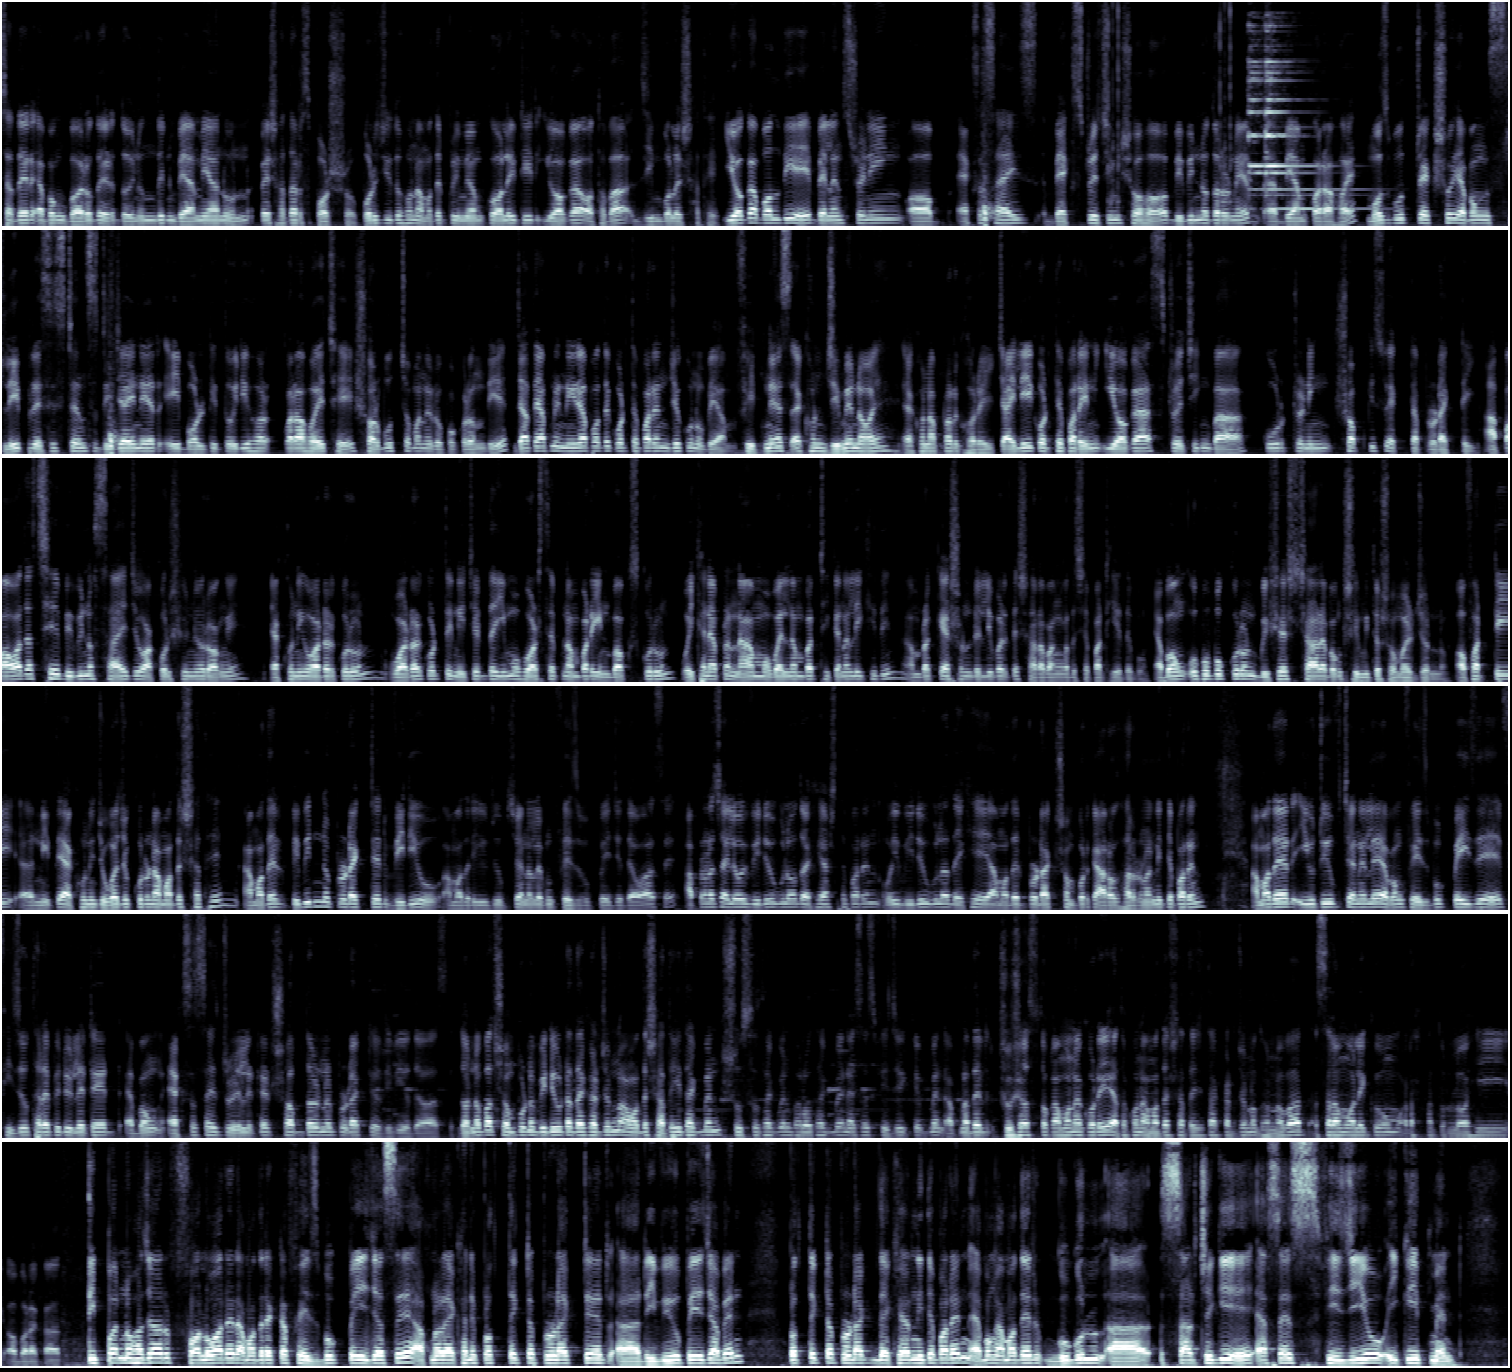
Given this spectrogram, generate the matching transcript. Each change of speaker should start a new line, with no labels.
বাচ্চাদের এবং বড়দের দৈনন্দিন ব্যায়ামে আনুন পেশাদার স্পর্শ। পরিচিত হন আমাদের প্রিমিয়াম কোয়ালিটির ইয়োগা অথবা জিম বলের সাথে। ইয়োগা বল দিয়ে balance training of exercise, back stretching সহ বিভিন্ন ধরনের ব্যায়াম করা হয়। মজবুত টেকসই এবং স্লিপ রেসিস্ট্যান্স ডিজাইনের এই বলটি তৈরি করা হয়েছে সর্বোচ্চ মানের উপকরণ দিয়ে, যাতে আপনি নিরাপদে করতে পারেন যে কোনো ব্যায়াম। ফিটনেস এখন জিমে নয়, এখন আপনার ঘরেই। চাইলেই করতে পারেন ইয়োগা, স্ট্রেচিং বা কোর ট্রেনিং সবকিছু একটা প্রোডাক্টেই। আর পাওয়া যাচ্ছে বিভিন্ন সাইজ ও আকর্ষণীয় রঙে। এখনই অর্ডার করুন। অর্ডার করতে নিচের দা ইমো হোয়াটসঅ্যাপ নাম্বারে ইনবক্স করুন। ওইখানে আপনার নাম মোবাইল নাম্বার ঠিকানা লিখে দিন। আমরা ক্যাশ অন ডেলিভারিতে সারা বাংলাদেশে পাঠিয়ে দেব। এবং উপভোগ করুন বিশেষ ছাড় এবং সীমিত সময়ের জন্য। অফারটি নিতে এখনই যোগাযোগ করুন আমাদের সাথে। আমাদের বিভিন্ন প্রোডাক্টের ভিডিও আমাদের ইউটিউব চ্যানেল এবং ফেসবুক পেজে দেওয়া আছে। আপনারা চাইলে ওই ভিডিওগুলো দেখে আসতে পারেন। ওই ভিডিওগুলো দেখে আমাদের প্রোডাক্ট সম্পর্কে আরও ধারণা নিতে পারেন। আমাদের ইউটিউব চ্যানেলে এবং ফেসবুক পেজে ফিজিওথেরাপি রিলেটেড এবং এক্সারসাইজ রিলেটেড সব ধরনের প্রোডাক্টের রিভিউ দেওয়া আছে। ধন্যবাদ সম্পূর্ণ ভিডিওটা দেখার জন্য। আমাদের সাথেই থাকবেন, সুস্থ থাকবেন, ভালো থাকবেন এস এস ফিজি ইকুইপমেন্ট আপনাদের সুস্বাস্থ্য কামনা করে এতক্ষণ আমাদের সাথে থাকার জন্য ধন্যবাদ। আসসালামু আলাইকুম রহমতুল্লাহি অবরাকাত তিপ্পান্ন হাজার ফলোয়ারের আমাদের একটা ফেসবুক পেজ আছে। আপনারা এখানে প্রত্যেকটা প্রোডাক্টের রিভিউ পেয়ে যাবেন। প্রত্যেকটা প্রোডাক্ট দেখে নিতে পারেন এবং আমাদের গুগল সার্চে গিয়ে এস এস ফিজিও ইকুইপমেন্ট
